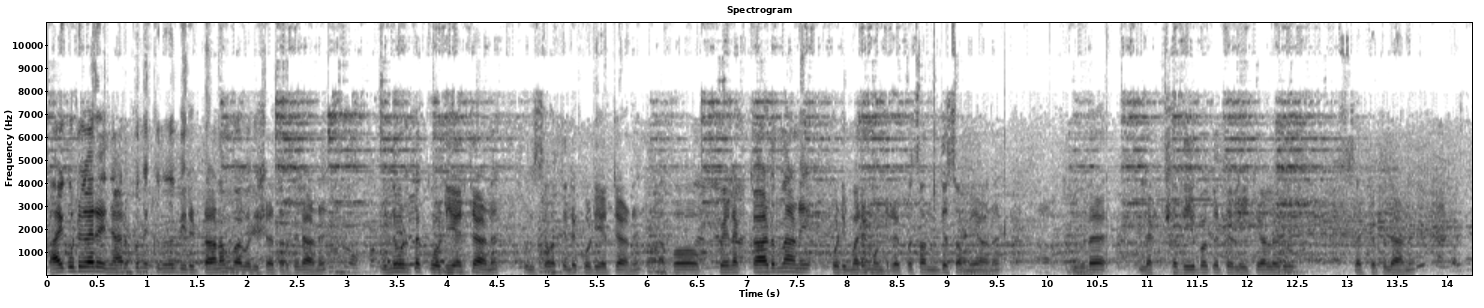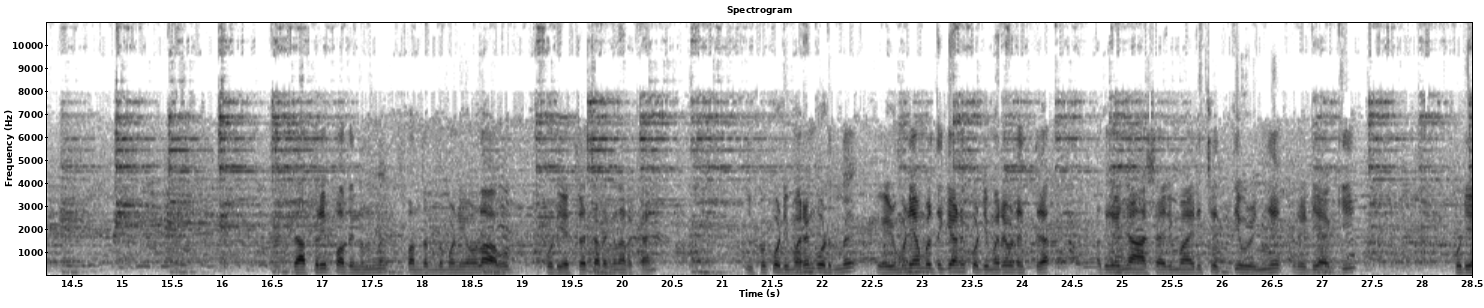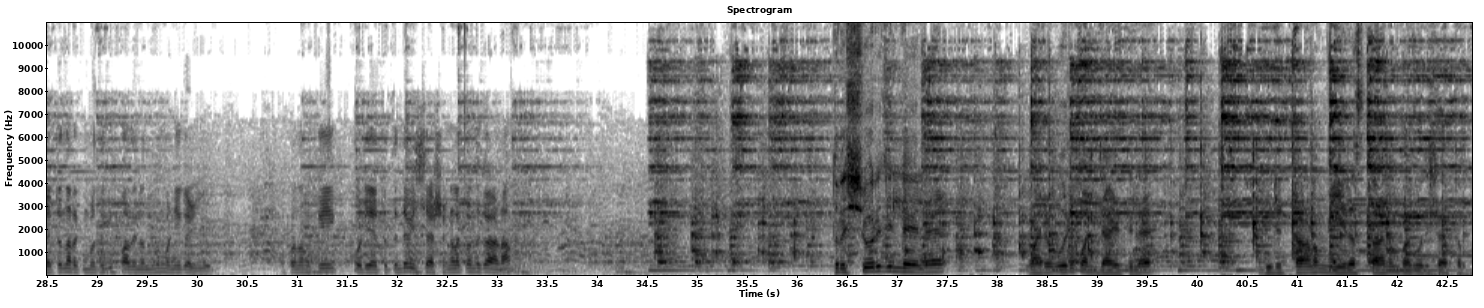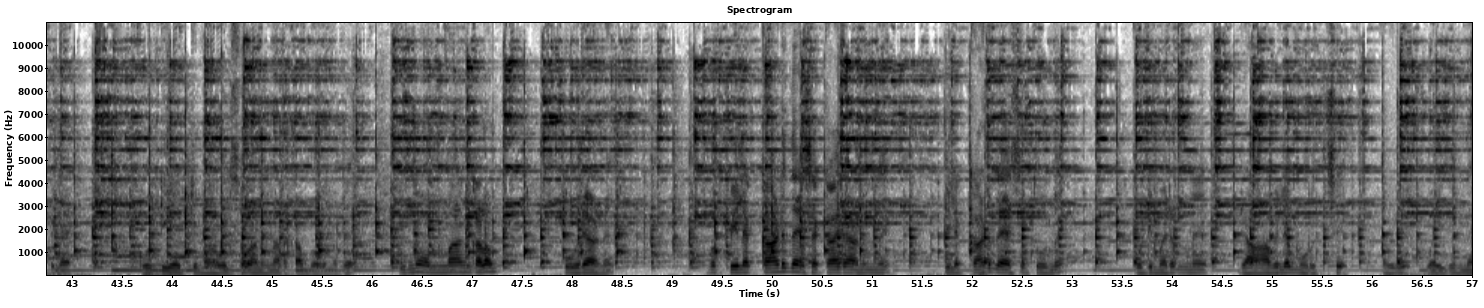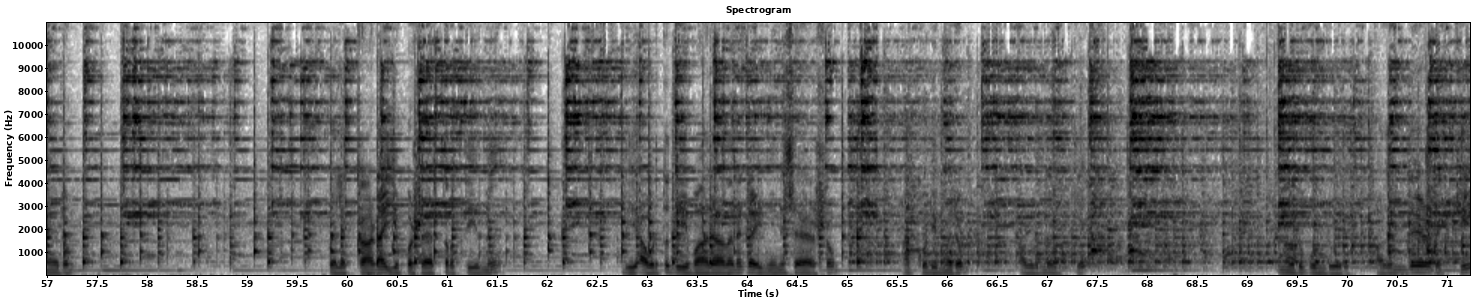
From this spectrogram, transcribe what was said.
Hi കൂട്ടുകാരെ ഞാനിപ്പോൾ നിൽക്കുന്നത് വിരുട്ടാണം ഭഗവതി ക്ഷേത്രത്തിലാണ്. ഇന്ന് ഇവിടുത്തെ കൊടിയേറ്റാണ് ഉത്സവത്തിന്റെ കൊടിയേറ്റാണ്. അപ്പോൾ പിലക്കാട് നിന്നാണ് കൊടിമരം കൊണ്ടുവരിക ഇപ്പോൾ സന്ധ്യ സമയമാണ് ഇവിടെ ലക്ഷദ്വീപൊക്കെ തെളിയിക്കാനുള്ളൊരു സെറ്റപ്പിലാണ് രാത്രി പതിനൊന്ന് പന്ത്രണ്ട് മണിയോളം ആവും കൊടിയേറ്റ ചടങ്ങ് നടക്കാൻ. ഇപ്പോൾ കൊടിമരം കൊടുന്ന് ഏഴുമണിയാകുമ്പോഴത്തേക്കാണ് കൊടിമരം ഇവിടെ എത്തുക. അത് കഴിഞ്ഞ് ആശാരിമാർ ചെത്തി ഒഴിഞ്ഞ് റെഡിയാക്കി കൊടിയേറ്റം നടക്കുമ്പോഴത്തേക്ക് പതിനൊന്ന് മണി കഴിയും. അപ്പോൾ നമുക്ക് ഈ കൊടിയേറ്റത്തിന്റെ വിശേഷങ്ങളൊക്കെ ഒന്ന് കാണാം. തൃശ്ശൂർ ജില്ലയിലെ വരവൂര് പഞ്ചായത്തിലെ വിരുട്ടാണം വീരസ്ഥാനം ഭഗവതി ക്ഷേത്രത്തിലെ കൊടിയേറ്റ് മഹോത്സവമാണ് നടക്കാൻ പോകുന്നത്. ഇന്ന് ഒന്നാംകളം പൂരാണ്. അപ്പോൾ പിലക്കാട് ദേശക്കാരാണെന്ന് പിലക്കാട് ദേശത്തുനിന്ന് കൊടിമരം ഇന്ന് രാവിലെ മുറിച്ച് അവർ വൈകുന്നേരം പിലക്കാട് അയ്യപ്പ ക്ഷേത്രത്തിൽ നിന്ന് അവിടുത്തെ ദീപാരാധന കഴിഞ്ഞതിന് ശേഷം ആ കൊടിമരം അവിടുന്ന് എടുത്ത് ഇങ്ങോട്ട് കൊണ്ടുവരും. അതിന്റെ ഇടയ്ക്ക്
